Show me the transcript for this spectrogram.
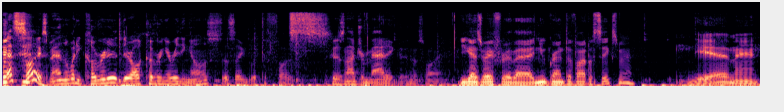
That sucks, man. Nobody covered it. They're all covering everything else. That's like, what the fuck? Because it's not dramatic. That's why. you guys ready for the new Grand Theft Auto Six, man? Yeah, man.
